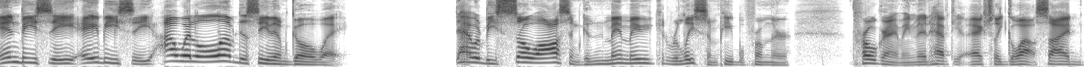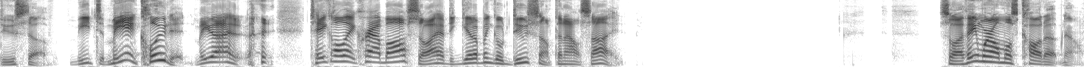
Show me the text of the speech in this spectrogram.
NBC, ABC. I would love to see them go away. That would be so awesome because maybe we could release some people from their programming. They'd have to actually go outside and do stuff. Me, to, me included. Maybe I take all that crap off, so I have to get up and go do something outside. So I think we're almost caught up now.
